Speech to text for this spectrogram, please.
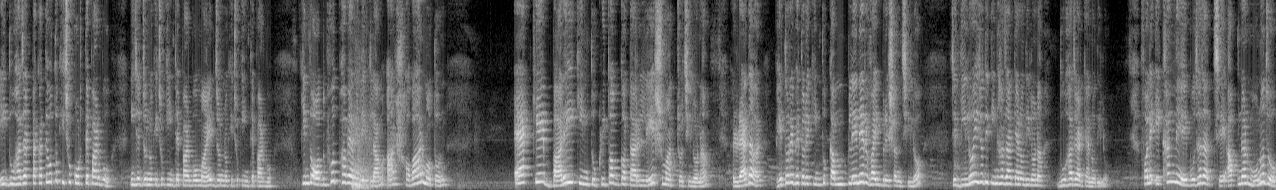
এই দু হাজার টাকাতেও তো কিছু করতে পারব। নিজের জন্য কিছু কিনতে পারব, মায়ের জন্য কিছু কিনতে পারব। কিন্তু অদ্ভুতভাবে আমি দেখলাম, আর সবার মতন একেবারেই কিন্তু কৃতজ্ঞতার লেশ মাত্র ছিল না। র্যাদার ভেতরে ভেতরে কিন্তু কমপ্লেনের ভাইব্রেশন ছিল যে, দিলই যদি তিন হাজার কেন দিল না? দু হাজার কেন দিল? ফলে এখানে বোঝা যাচ্ছে, আপনার মনোযোগ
